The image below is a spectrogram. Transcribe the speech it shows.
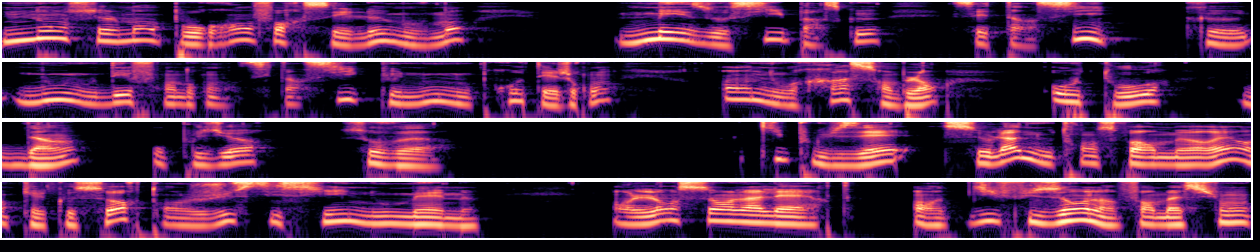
non seulement pour renforcer le mouvement, mais aussi parce que c'est ainsi que nous nous défendrons, c'est ainsi que nous nous protégerons en nous rassemblant autour d'un ou plusieurs sauveurs. Qui plus est, cela nous transformerait en quelque sorte en justiciers nous-mêmes. En lançant l'alerte, en diffusant l'information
